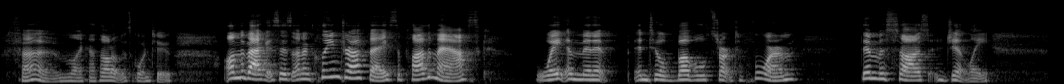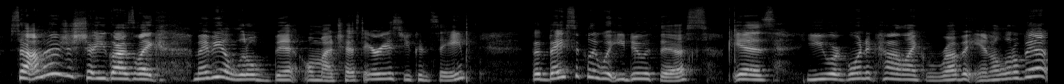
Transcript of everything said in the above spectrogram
foam like I thought it was going to. On the back, it says, on a clean, dry face, apply the mask. Wait a minute until bubbles start to form. Then massage gently. So I'm going to just show you guys like maybe a little bit on my chest area so you can see. But basically what you do with this is you are going to kind of like rub it in a little bit.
